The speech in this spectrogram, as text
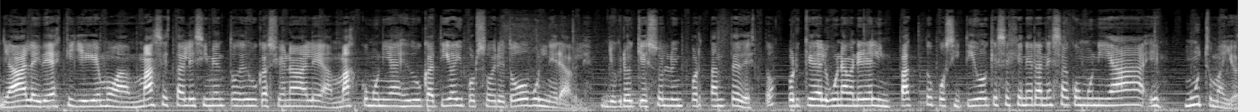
Ya la idea es que lleguemos a más establecimientos educacionales, a más comunidades educativas y por sobre todo vulnerables. Yo creo que eso es lo importante de esto, porque de alguna manera el impacto positivo que se genera en esa comunidad es mucho mayor.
